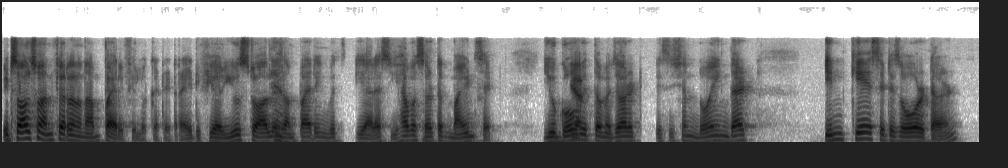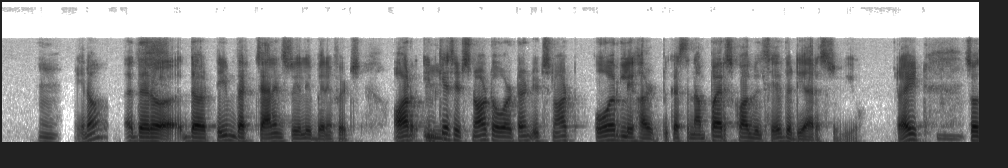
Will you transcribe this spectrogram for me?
It's also unfair on an umpire if you look at it, right? If you are used to always Yeah. umpiring with DRS, you have a certain mindset. You go Yeah. with the majority decision, knowing that in case it is overturned, Hmm. you know the the team that challenged really benefits. Or in Hmm. case it's not overturned, it's not overly hurt because an umpire's call will save the DRS review, right? So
